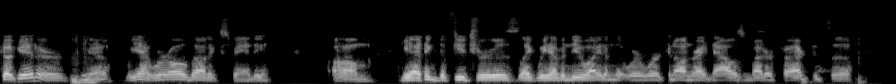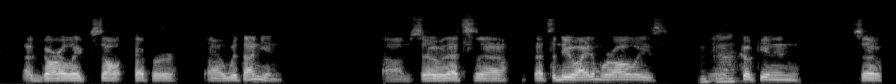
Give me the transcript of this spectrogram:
cook it, or mm-hmm. you know, yeah, we're all about expanding. Um, yeah, I think the future is like we have a new item that we're working on right now. As a matter of fact, it's a a garlic, salt, pepper uh, with onion um, so that's uh, that's a new item. We're always okay. you know, cooking, and so.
